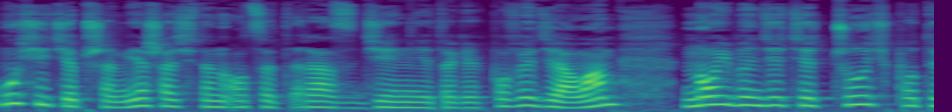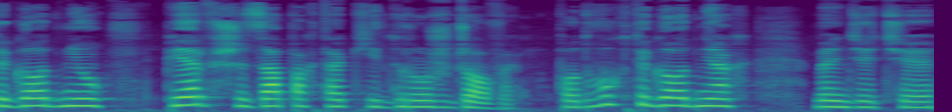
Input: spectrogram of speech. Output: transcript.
musicie przemieszać ten ocet raz dziennie, tak jak powiedziałam. No i będziecie czuć po tygodniu pierwszy zapach taki drożdżowy. Po dwóch tygodniach będziecie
